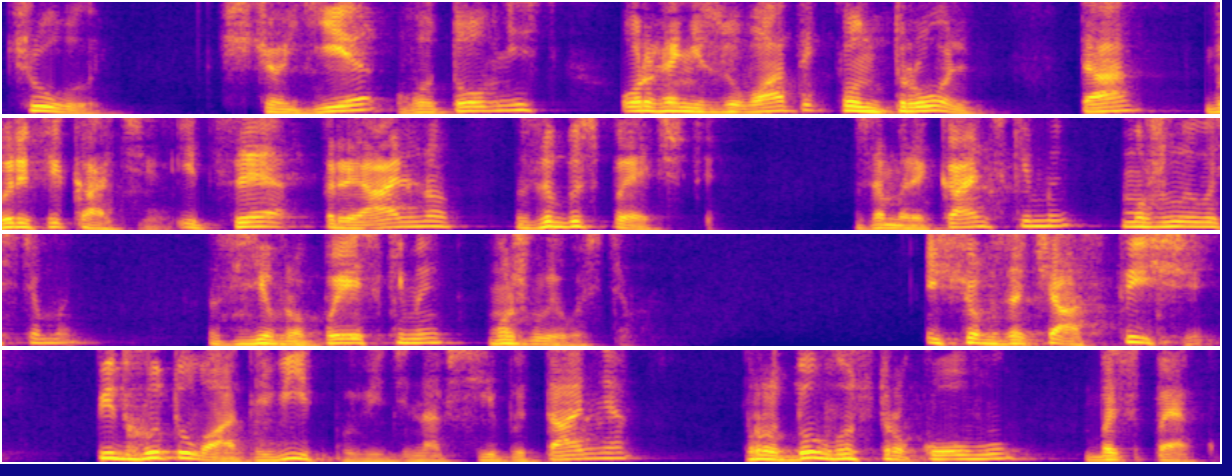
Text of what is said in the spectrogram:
чули, що є готовність організувати контроль та верифікацію, і це реально забезпечити з американськими можливостями, з європейськими можливостями. І щоб за час тиші підготувати відповіді на всі питання про довгострокову безпеку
